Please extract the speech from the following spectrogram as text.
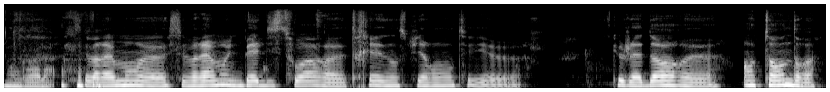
Donc voilà. c'est vraiment, euh, c'est vraiment une belle histoire euh, très inspirante et que j'adore entendre.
